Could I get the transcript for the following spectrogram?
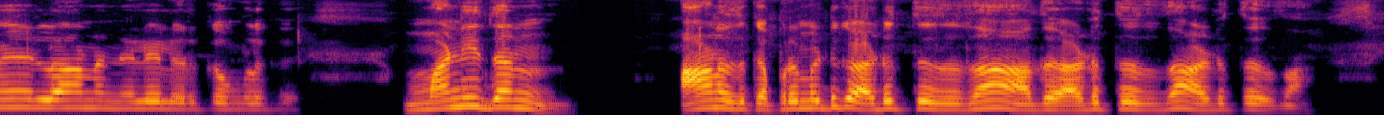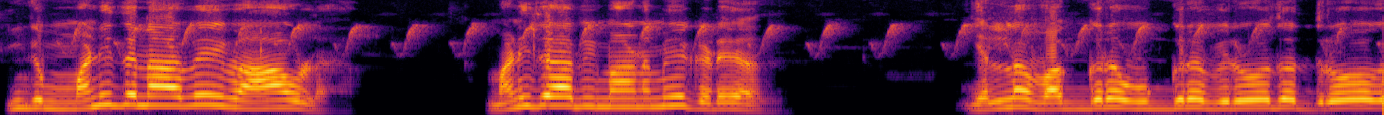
மேலான நிலையில் இருக்கவங்களுக்கு மனிதன் ஆனதுக்கு அப்புறமேட்டுக்கு அடுத்தது தான் அது அடுத்தது தான் அடுத்தது தான் இங்கே மனிதனாகவே இவன் ஆகல மனிதாபிமானமே கிடையாது. எல்லாம் வக்ர உக்ர விரோத துரோக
